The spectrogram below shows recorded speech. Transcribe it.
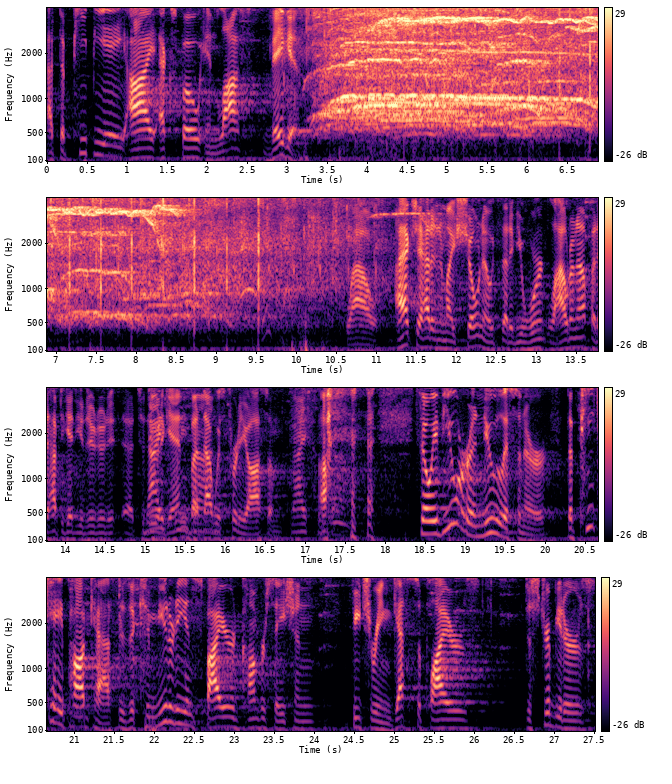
at the PPAI Expo in Las Vegas. Wow. I actually had it in my show notes that if you weren't loud enough, I'd have to get you to do it, uh, to do it Nicely again, but that was pretty awesome. Nicely So, if you are a new listener, the PK Podcast is a community inspired conversation featuring guest suppliers, distributors,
